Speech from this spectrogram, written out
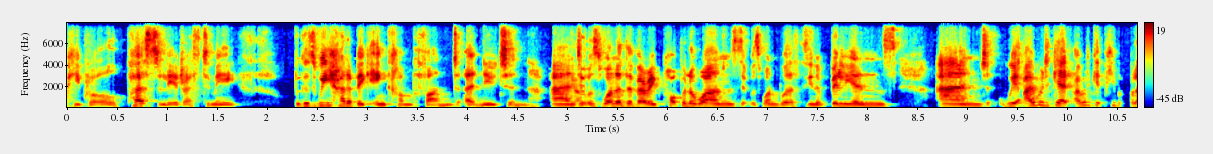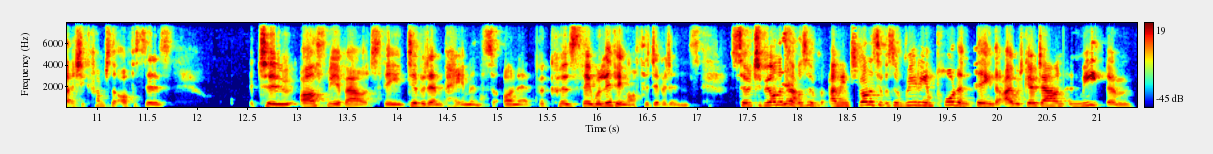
people personally addressed to me because we had a big income fund at Newton and yeah. it was one of the very popular ones. It was one worth, you know, billions. And we I would get I would get people actually come to the offices to ask me about the dividend payments on it because they were living off the dividends. So to be honest, yeah. it was a, I mean, to be honest, it was a really important thing that I would go down and meet them.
